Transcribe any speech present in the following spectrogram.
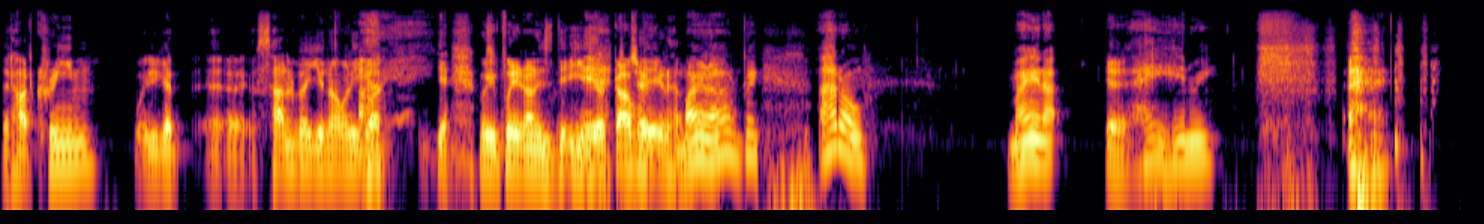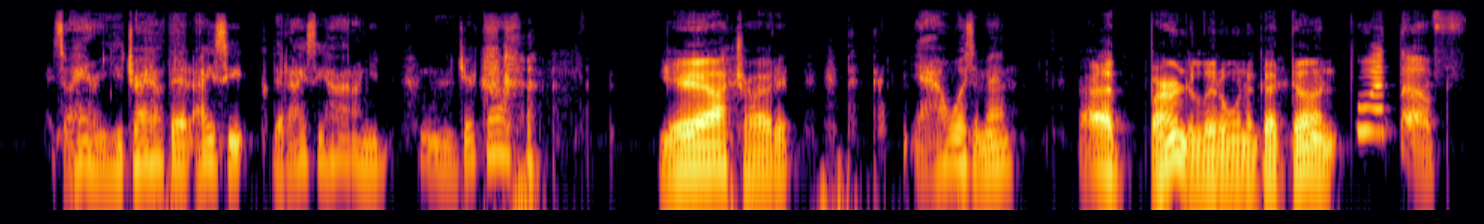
that hot cream. What you got? Uh, salva, you normally got. yeah, when you put it on his, dick, he Yeah, jerked off with it. it. Man, I don't think, I don't, man, I, uh, hey Henry, so Henry, you try out that icy, that icy hot on you when you jerked off? yeah, I tried it. Yeah, how was it, man? I burned a little when I got done. What the? F-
